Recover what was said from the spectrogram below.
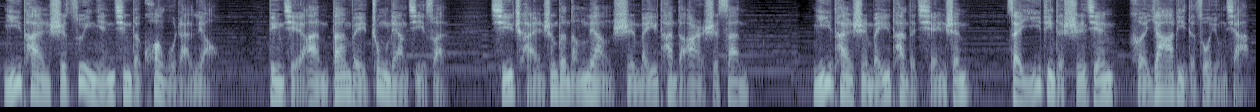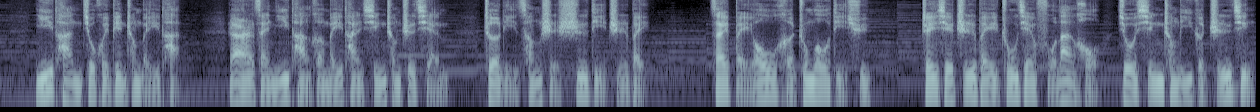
泥炭是最年轻的矿物燃料，并且按单位重量计算，其产生的能量是煤炭的二十三。泥炭是煤炭的前身，在一定的时间和压力的作用下。泥炭就会变成煤炭，然而在泥炭和煤炭形成之前，这里曾是湿地植被。在北欧和中欧地区，这些植被逐渐腐烂后，就形成了一个直径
